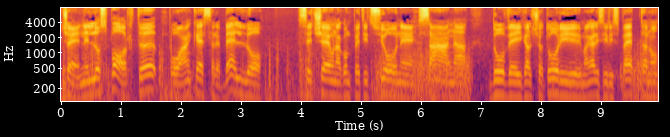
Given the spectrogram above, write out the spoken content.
cioè, nello sport può anche essere bello se c'è una competizione sana dove i calciatori magari si rispettano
